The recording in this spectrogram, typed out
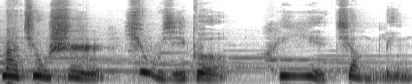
那就是又一个黑夜降临。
